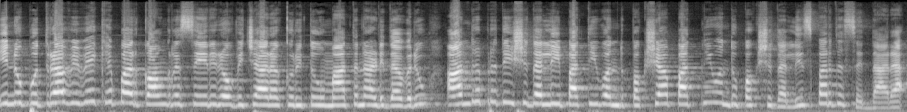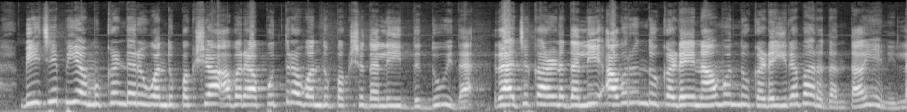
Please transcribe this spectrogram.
ಇನ್ನು ಪುತ್ರ ವಿವೇಕ್ ಹೆಬ್ಬಾರ್ ಕಾಂಗ್ರೆಸ್ ಸೇರಿರೋ ವಿಚಾರ ಕುರಿತು ಮಾತನಾಡಿದ ಅವರು, ಆಂಧ್ರಪ್ರದೇಶದಲ್ಲಿ ಪತಿ ಒಂದು ಪಕ್ಷ, ಪತ್ನಿ ಒಂದು ಪಕ್ಷದಲ್ಲಿ ಸ್ಪರ್ಧಿಸಿದ್ದಾರೆ. ಬಿಜೆಪಿಯ ಮುಖಂಡರು ಒಂದು ಪಕ್ಷ, ಅವರ ಪುತ್ರ ಒಂದು ಪಕ್ಷದಲ್ಲಿ ಇದ್ದಿದ್ದೂ ಇದೆ. ರಾಜಕಾರಣದಲ್ಲಿ ಅವರೊಂದು ಕಡೆ, ನಾವೊಂದು ಕಡೆ ಇರಬಾರದಂತ ಏನಿಲ್ಲ.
